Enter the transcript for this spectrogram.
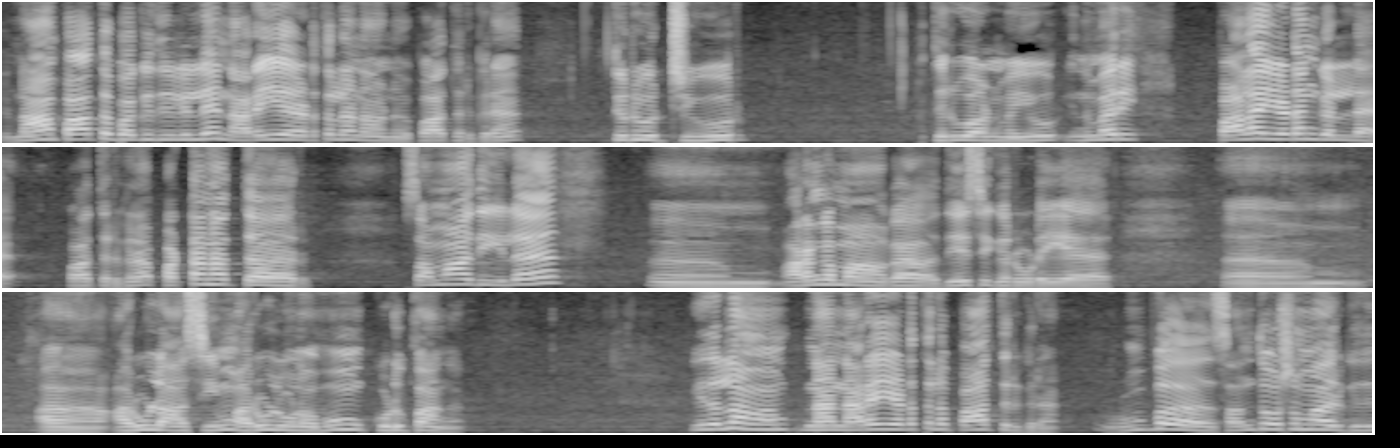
நான் பார்த்த பகுதிகளில் நிறைய இடத்துல நான் பார்த்துருக்குறேன். திருவொற்றியூர் திருவான்மையூர் இந்த மாதிரி பல இடங்களில் பார்த்துருக்குறேன். பட்டணத்தார் சமாதியில் அரங்கமாக தேசிகருடைய அருளாசியும் அருள் உணவும் கொடுப்பாங்க. இதெல்லாம் நான் நிறைய இடத்துல பார்த்துருக்குறேன். ரொம்ப சந்தோஷமாக இருக்குது.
